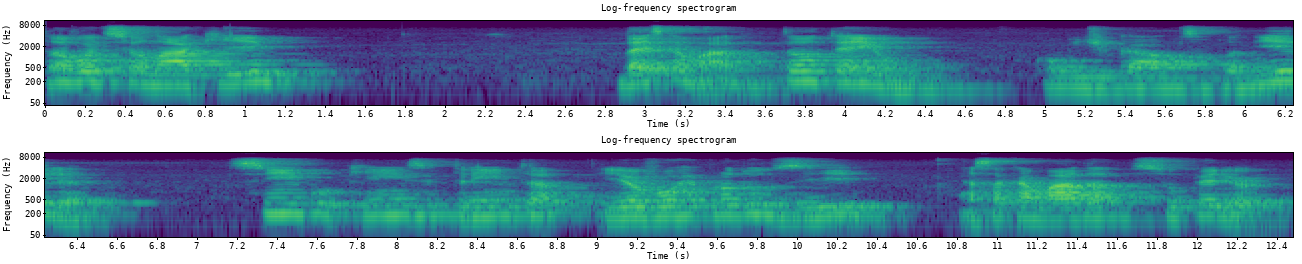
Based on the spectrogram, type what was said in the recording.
Então eu vou adicionar aqui 10 camadas. Então eu tenho, como indicar a nossa planilha, 5, 15, 30 e eu vou reproduzir essa camada superior.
